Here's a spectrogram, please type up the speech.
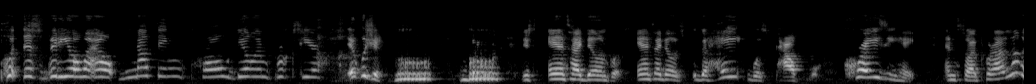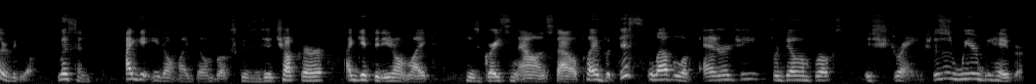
put this video out. Nothing pro Dillon Brooks here. It was just just anti Dillon Brooks, anti Dillon. The hate was palpable, crazy hate. And so I put out another video. Listen, I get you don't like Dillon Brooks because he's a chucker. I get that you don't like his Grayson Allen style of play. But this level of energy for Dillon Brooks is strange. This is weird behavior.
